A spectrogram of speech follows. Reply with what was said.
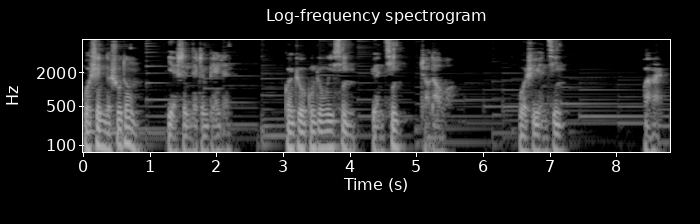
我是你的树洞，也是你的枕边人。关注公众微信远近。找到我，我是远近，晚安。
